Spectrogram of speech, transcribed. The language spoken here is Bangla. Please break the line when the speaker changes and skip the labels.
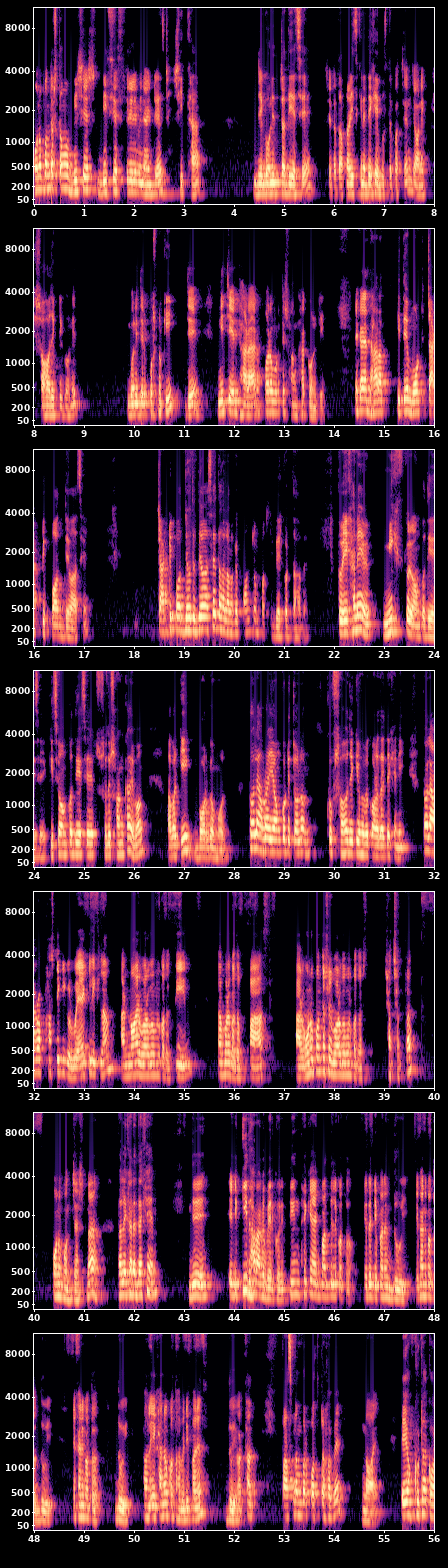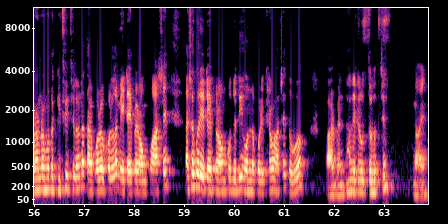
উনপঞ্চাশতম বিশেষ বিসিএস প্রিলিমিনারি টেস্ট শিক্ষা যে গণিতটা দিয়েছে, সেটা তো আপনার স্ক্রিনে দেখেই বুঝতে পারছেন যে অনেক সহজ একটি গণিত। গণিতের প্রশ্ন কি? যে নিচের ধারার পরবর্তী সংখ্যা কোনটি? এখানে ধারাটিতে মোট চারটি পদ দেওয়া আছে। চারটি পদ যেহেতু দেওয়া আছে, তাহলে আমাকে পঞ্চম পদটি বের করতে হবে। তো এখানে মিক্স করে অঙ্ক দিয়েছে। কিছু অঙ্ক দিয়েছে শুধু সংখ্যা এবং আবার কি? বর্গমূল। তাহলে আমরা এই অঙ্কটি চলন খুব সহজে কীভাবে করা যায় দেখে নিই। তাহলে আমরা ফার্স্টে কি করব? এক লিখলাম, আর নয়ের বর্গমূল কত? তিন। তারপরে কত? পাঁচ। আর উনপঞ্চাশের বর্গমূল কত? সাত সাতটা উনপঞ্চাশ না? তাহলে এখানে দেখেন যে এটি কি ধারা আগে বের করি? তিন থেকে এক বাদ দিলে কত? এদের ডিফারেন্স দুই। এখানে কত? দুই। এখানে কত? দুই। তাহলে এখানেও কত হবে ডিফারেন্স দুই। অর্থাৎ পাঁচ নম্বর পদটা হবে নয়। এই অঙ্কটা করানোর মতো কিছুই ছিল না, তারপরেও করলাম, এই টাইপের অঙ্ক আসে। আশা করি এই টাইপের অঙ্ক যদি অন্য পরীক্ষাও আসে, তবুও পারবেন। তাহলে এটার উত্তর হচ্ছে নয়।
